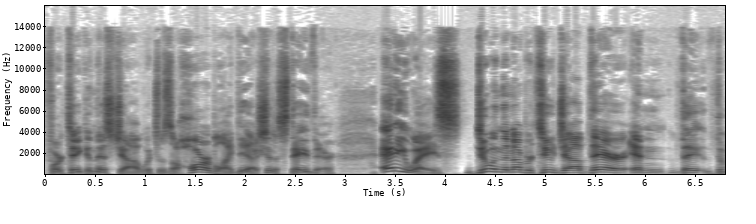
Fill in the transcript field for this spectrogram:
before taking this job, which was a horrible idea. I should have stayed there. Anyways, doing the number two job there, and they the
